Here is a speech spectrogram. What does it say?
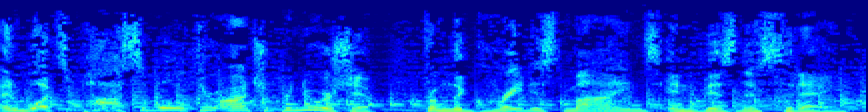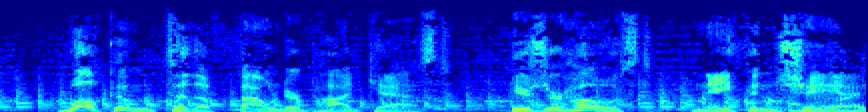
and what's possible through entrepreneurship from the greatest minds in business today. Welcome to the Founder Podcast. Here's your host, Nathan Chan.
